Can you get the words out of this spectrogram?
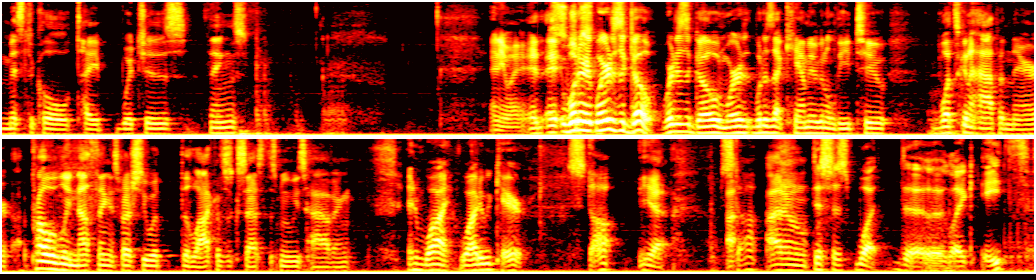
mystical type witches things. Anyway, it, it, what are, where does it go? Where does it go, and where what is that cameo going to lead to? What's going to happen there? Probably nothing, especially with the lack of success this movie's having. And why? Why do we care? Stop. Yeah, Stop. I, I don't. this is what the like eighth,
